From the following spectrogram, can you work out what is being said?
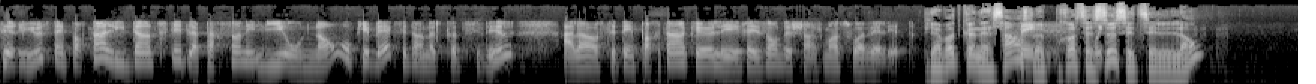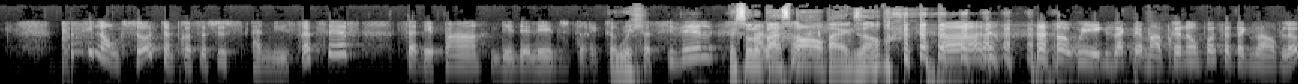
sérieux, c'est important. L'identité de la personne est liée au nom au Québec, c'est dans notre code civil. Alors c'est important que les raisons de changement soient valides. Puis à votre connaissance, le processus est-il long? pas si long que ça. C'est un processus administratif. Ça dépend des délais du directeur de l'État civil. Mais sur le passeport, par exemple. ah, oui, exactement. Prenons pas cet exemple-là.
